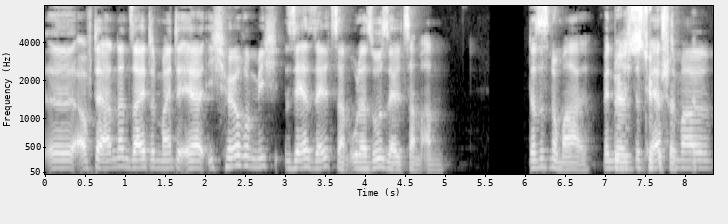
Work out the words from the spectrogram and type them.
äh, auf der anderen Seite meinte er, ich höre mich sehr seltsam oder so seltsam an. Das ist normal. Wenn du Ja, dich das das erste Mal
